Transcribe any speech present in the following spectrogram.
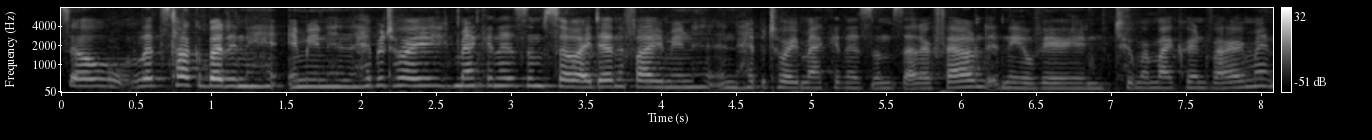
So let's talk about inhi- immune inhibitory mechanisms. So identify immune inhibitory mechanisms that are found in the ovarian tumor microenvironment.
